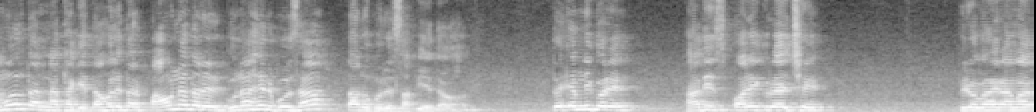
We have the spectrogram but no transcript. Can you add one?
আমল তার না থাকে, তাহলে তার পাওনাদারের গুনাহের বোঝা তার উপরে চাপিয়ে দেওয়া হবে। তো এমনি করে হাদিস অনেক রয়েছে। প্রিয় ভাইয়ের আমার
